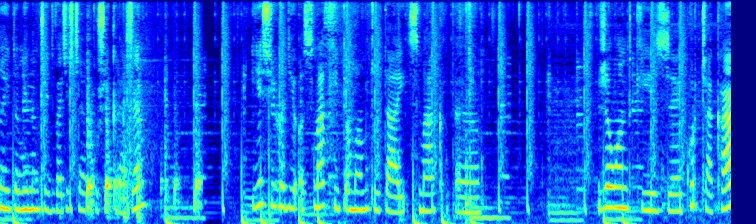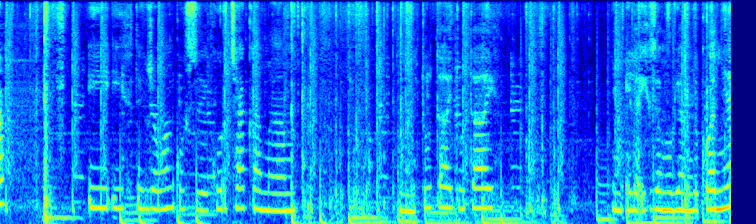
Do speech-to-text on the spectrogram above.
No i tą jedną, czyli 20 puszek razem. Jeśli chodzi o smaki, to mam tutaj smak... E, żołądki z kurczaka. I ich tych żołądków z kurczaka mam mm, tutaj, tutaj. Nie wiem ile ich zamówiłam dokładnie.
